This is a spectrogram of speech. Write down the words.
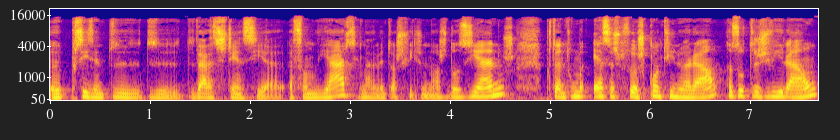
uh, precisem de, de, de, dar assistência a familiares, designadamente aos filhos menores de 12 anos. Portanto, uma, essas pessoas continuarão, as outras virão,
